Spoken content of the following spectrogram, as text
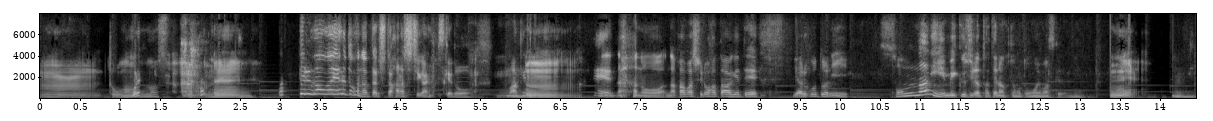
え。うーん、と思いますけどね。やってる側がやるとかなったらちょっと話違いますけど、負けうるん。ね、あの半ば白旗上げてやることに、そんなに目くじら立てなくてもと思いますけどね。ねうん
